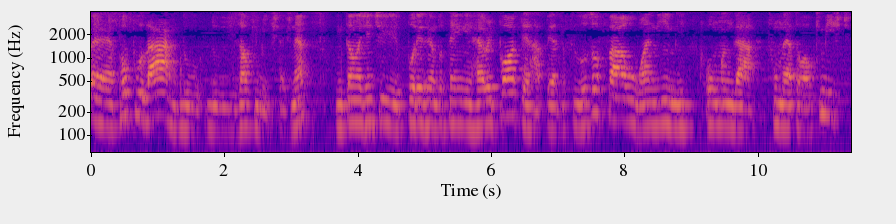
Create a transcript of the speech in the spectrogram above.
é, popular do, dos alquimistas, né? Então a gente, por exemplo, tem Harry Potter, a Pedra Filosofal, o anime ou o mangá Fullmetal Alchemist,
